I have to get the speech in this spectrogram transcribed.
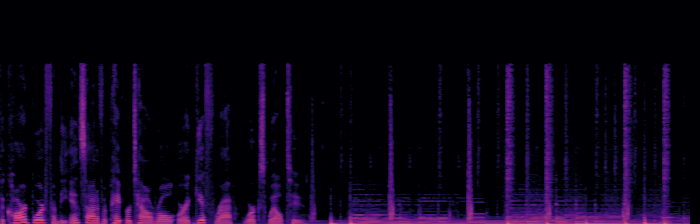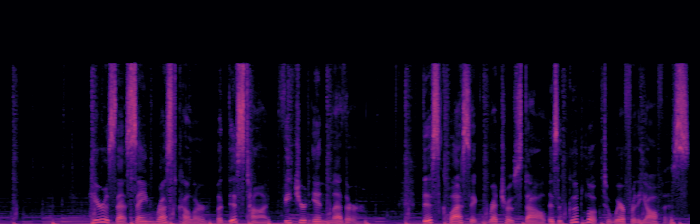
the cardboard from the inside of a paper towel roll or a gift wrap works well too. Here is that same rust color, but this time featured in leather. This classic retro style is a good look to wear for the office.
